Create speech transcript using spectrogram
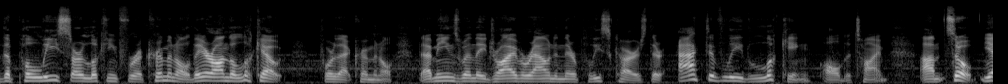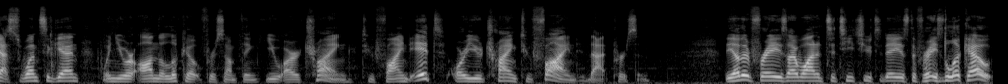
the police are looking for a criminal, they are on the lookout for that criminal. That means when they drive around in their police cars, they're actively looking all the time. Um, so, yes, once again, when you are on the lookout for something, you are trying to find it or you're trying to find that person. The other phrase I wanted to teach you today is the phrase look out.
